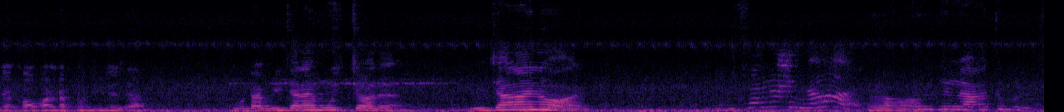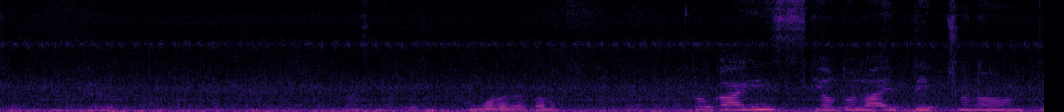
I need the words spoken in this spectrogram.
যা কপালটা যা। ওটা বিছানায় মুছতে হবে। বিছানায় নয়। বিছানায় নয়? লাগাতে বলেছে। বলে দে তাহলে। তো গাইস কেউ তো লাইভ দেখছ না তো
